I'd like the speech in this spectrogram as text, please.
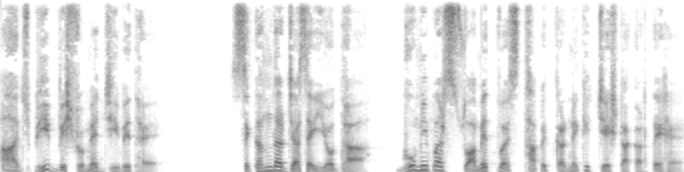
आज भी विश्व में जीवित है। सिकंदर जैसे योद्धा भूमि पर स्वामित्व स्थापित करने की चेष्टा करते हैं।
